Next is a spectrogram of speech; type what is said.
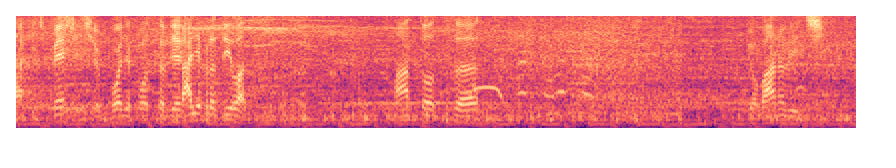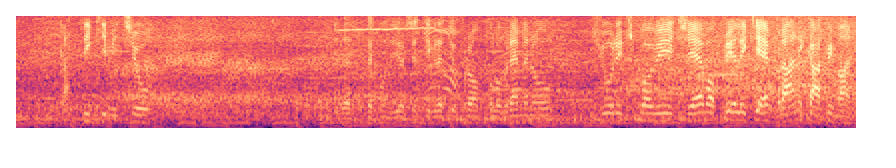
Lakić Pešić, bolje postavljen, dalje Brazilac. Matos, Jovanović, ka Sikimiću, 10 sekundi još će se igrati u prvom polovremenu. Đuričković, evo prilike, brani kakvi mani.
